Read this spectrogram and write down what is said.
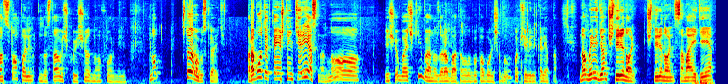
подстопали, доставочку еще одну оформили. Ну, что я могу сказать? Работает, конечно, интересно, но еще бы очки бы оно зарабатывало бы побольше. Было бы вообще великолепно. Но мы ведем 4-0. 4-0. Сама идея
